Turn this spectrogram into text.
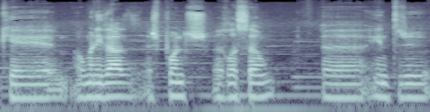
que é a humanidade, as pontes, a relação uh, entre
